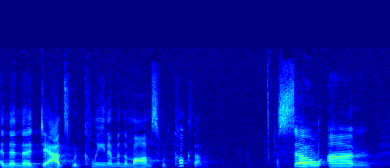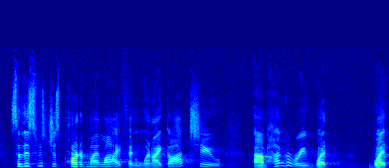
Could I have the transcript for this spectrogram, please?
And then the dads would clean them and the moms would cook them. So, um, so this was just part of my life. And when I got to um, Hungary, what, what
